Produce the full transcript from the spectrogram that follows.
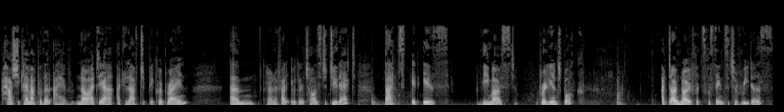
How she came up with it, I have no idea. I'd love to pick her brain. Um, I don't know if I'd ever get a chance to do that, but it is the most brilliant book. I don't know if it's for sensitive readers.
